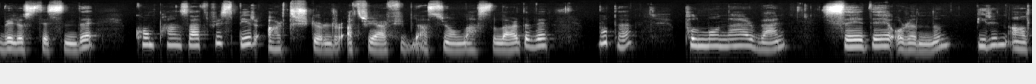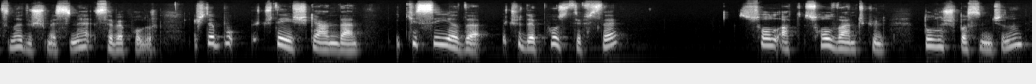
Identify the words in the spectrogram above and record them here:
velositesinde kompansatris bir artış görülür atrial fibrilasyonlu hastalarda ve bu da pulmoner ven SD oranının birin altına düşmesine sebep olur. İşte bu üç değişkenden ikisi ya da üçü de pozitifse sol at, sol ventrikül doluş basıncının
